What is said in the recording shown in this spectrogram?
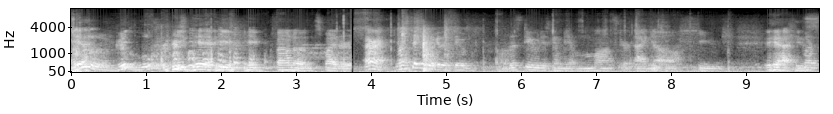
Oh, good lord. He did. He, he found a spider. All right, let's take a look at this dude. This dude is gonna be a monster. I know. He's huge. Yeah, he's But-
